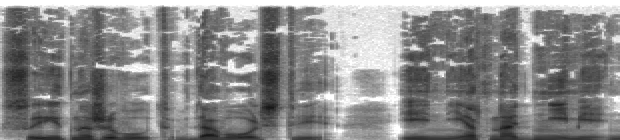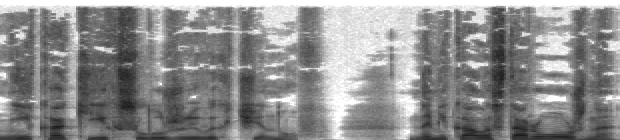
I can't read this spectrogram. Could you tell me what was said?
сытно живут в довольстве, и нет над ними никаких служивых чинов. Намекал осторожно,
